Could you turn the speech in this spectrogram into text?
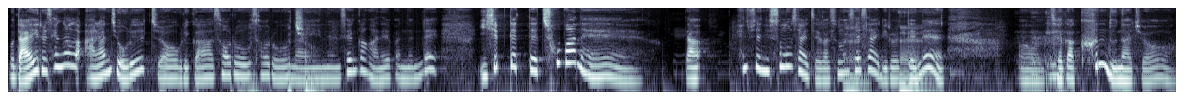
뭐 나이를 생각 안 한 지 오래됐죠. 우리가 서로 서로 그쵸. 나이는 생각 안 해봤는데 20대 때 초반에 나 편집자님 스무 살 제가 스물세 살 네. 이럴 네. 때는 어, 제가 큰 누나죠.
